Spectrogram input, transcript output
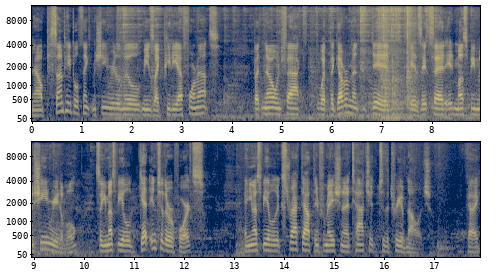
Now, some people think machine readable means like PDF formats, but no, in fact, what the government did is it said it must be machine readable, so you must be able to get into the reports, and you must be able to extract out the information and attach it to the tree of knowledge, okay?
